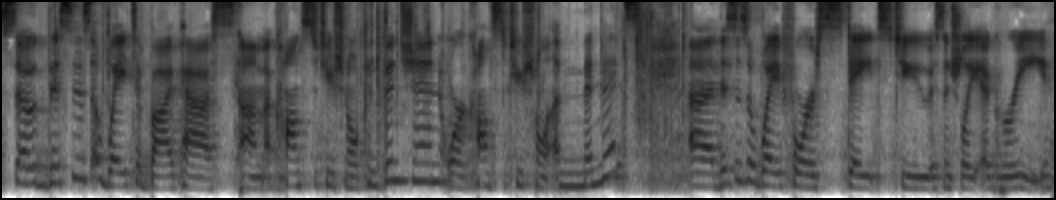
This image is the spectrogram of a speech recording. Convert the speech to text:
So, this is a way to bypass um, a constitutional convention or constitutional amendment. Uh, this is a way for states to essentially agree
